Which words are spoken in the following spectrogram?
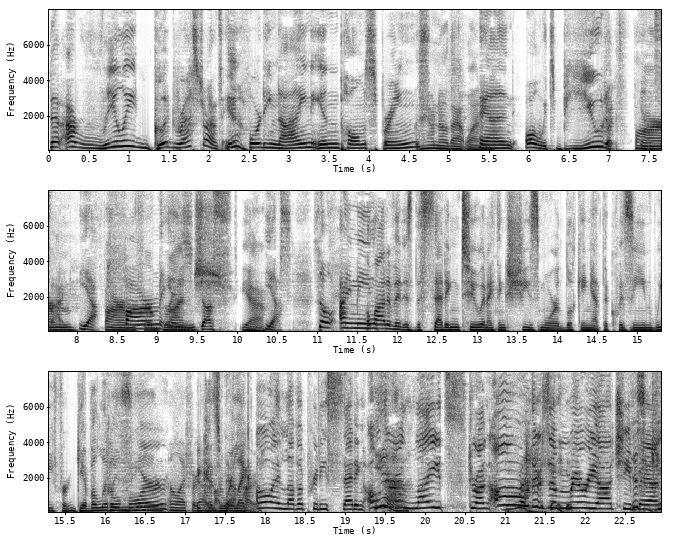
that are really good restaurants. Yeah. Eight forty nine in Palm Springs. I don't know that one. and oh, it's beautiful. farm- inside. yeah, farm for is just Yeah. yes. So I mean, a lot of it is the setting too, and I think she's more looking at the cuisine. We forgive a little Cuisine. more, Oh, I forgot because we're like, part. oh, I love a pretty setting. Oh, there are lights strung. Oh, there's a mariachi just band give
